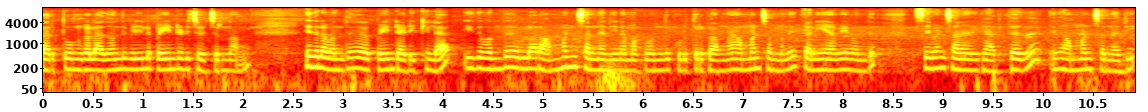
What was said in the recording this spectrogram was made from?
கருத்தூண்கள் அது வந்து வெளியில் பெயிண்ட் அடித்து வச்சுருந்தாங்க. இதில் வந்து பெயிண்ட் அடிக்கலை. இது வந்து உள்ளார அம்மன் சன்னதி நமக்கு வந்து கொடுத்துருக்காங்க. அம்மன் சன்னதி தனியாகவே வந்து சிவன் சன்னதிக்கு அடுத்தது இது அம்மன் சன்னதி.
